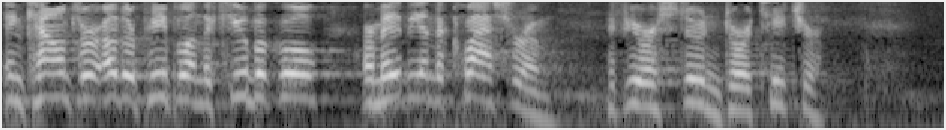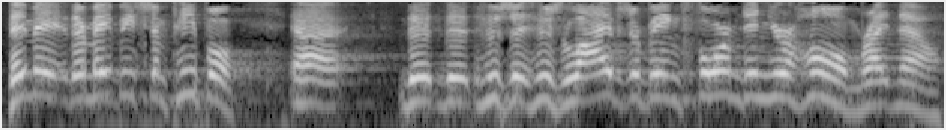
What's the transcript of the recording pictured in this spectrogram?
encounter other people in the cubicle or maybe in the classroom if you're a student or a teacher. They may, there may be some people uh, whose, whose lives are being formed in your home right now.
